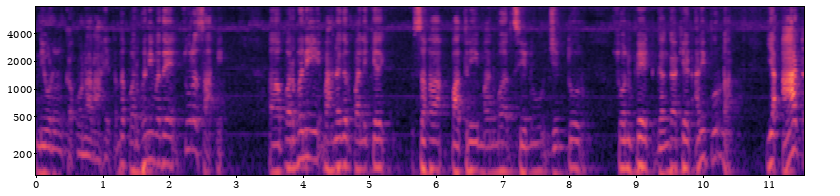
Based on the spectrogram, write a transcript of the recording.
निवडणुका होणार आहेत. आता परभणीमध्ये चुरस आहे. परभणी महानगरपालिके सहा पाथरी मानवत सेलू जिंतूर सोनपेठ गंगाखेड आणि पूर्णा या आठ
